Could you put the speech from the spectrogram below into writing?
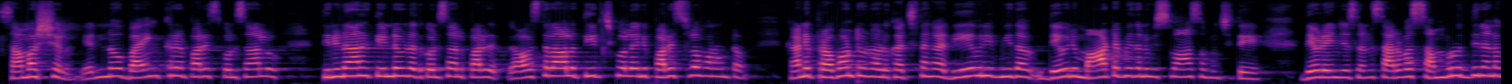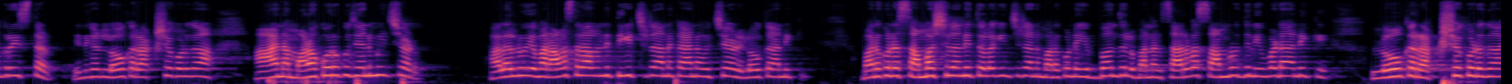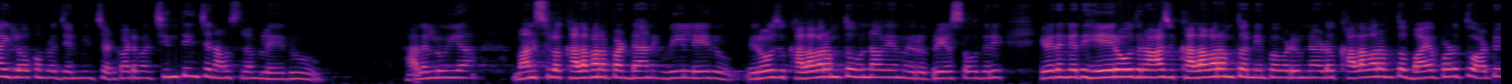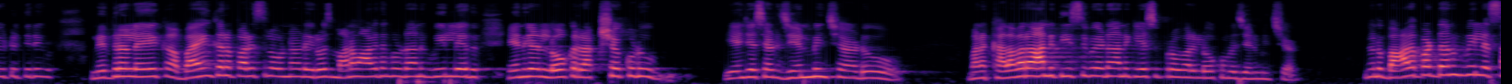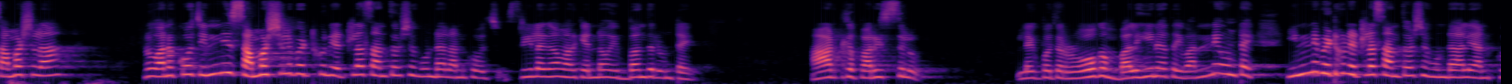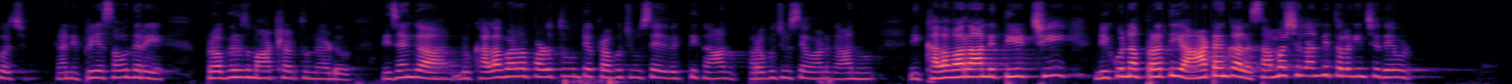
సమస్యలు ఎన్నో భయంకర పరిస్థితి కొన్నిసార్లు తినడానికి తిండి ఉండదు కొన్నిసార్లు పరి అవసరాలు తీర్చుకోలేని పరిస్థితిలో మనం ఉంటాం. కానీ ప్రభు అంటున్నాడు ఖచ్చితంగా దేవుని మీద దేవుని మాట మీద విశ్వాసం ఉంచితే దేవుడు ఏం చేస్తాడు సర్వ సమృద్ధిని అనుగ్రహిస్తాడు. ఎందుకంటే లోక రక్షకుడుగా ఆయన మన కొరకు జన్మించాడు. హలలు మన అవసరాలన్నీ తీర్చడానికి ఆయన వచ్చాడు లోకానికి. మనకున్న సమస్యలన్నీ తొలగించడానికి మనకున్న ఇబ్బందులు మన సర్వ సమృద్ధిని ఇవ్వడానికి లోక రక్షకుడుగా ఈ లోకంలో జన్మించాడు. కాబట్టి మనం చింతించిన అవసరం లేదు. హలలుయ మనసులో కలవరపడ్డానికి వీల్లేదు. ఈరోజు కలవరంతో ఉన్నావేమో ఈరోజు ప్రియ సోదరి. ఏ విధంగా అయితే ఏ రోజు రాజు కలవరంతో నింపబడి ఉన్నాడో కలవరంతో భయపడుతూ అటు ఇటు తిరిగి నిద్ర లేక భయంకర పరిస్థితిలో ఉన్నాడు ఈరోజు మనం ఆ విధంగా ఉండడానికి వీలు లేదు ఎందుకంటే లోక రక్షకుడు ఏం చేశాడు? జన్మించాడు. మన కలవరాన్ని తీసివేయడానికి యేసుప్రభు వారి లోకంలో జన్మించాడు. నువ్వు బాధపడడానికి వీళ్ళే సమస్యల? నువ్వు అనుకోవచ్చు ఇన్ని సమస్యలు పెట్టుకుని ఎట్లా సంతోషంగా ఉండాలనుకోవచ్చు స్త్రీలుగా మనకు ఎన్నో ఇబ్బందులు ఉంటాయి. ఆర్థిక పరిస్థితులు లేకపోతే రోగం బలహీనత ఇవన్నీ ఉంటాయి. ఇన్ని పెట్టుకుని ఎట్లా సంతోషంగా ఉండాలి అనుకోవచ్చు. కానీ ప్రియ సోదరి ప్రభురోజు మాట్లాడుతున్నాడు. నిజంగా నువ్వు కలవర పడుతూ ఉంటే ప్రభు చూసే వ్యక్తి కాదు. ప్రభు చూసేవాడు కాదు. నీ కలవరాన్ని తీర్చి నీకున్న ప్రతి ఆటంకాలు సమస్యలన్నీ తొలగించే దేవుడు.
